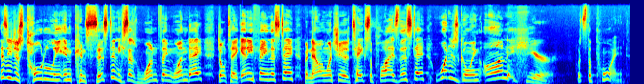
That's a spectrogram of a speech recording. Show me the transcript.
is he just totally inconsistent? He says one thing one day, don't take anything this day, but now I want you to take supplies this day. What is going on here? What's the point?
